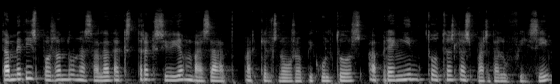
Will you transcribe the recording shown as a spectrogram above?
també disposen d'una sala d'extracció i envasat perquè els nous apicultors aprenguin totes les parts de l'ofici.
